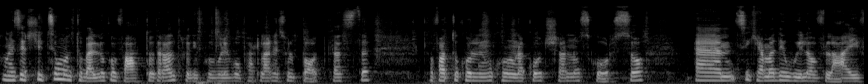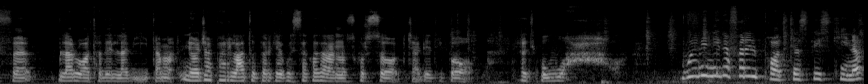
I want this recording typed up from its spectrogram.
Un esercizio molto bello che ho fatto, tra l'altro di cui volevo parlare sul podcast, che ho fatto con, con una coach l'anno scorso, ehm, si chiama The Wheel of Life la ruota della vita, ma ne ho già parlato perché questa cosa l'anno scorso, cioè, tipo, ero tipo wow. Vuoi venire a fare il podcast, Peschina?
